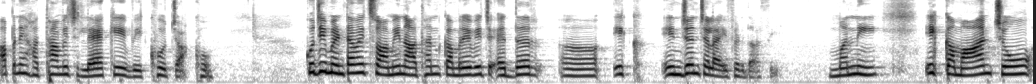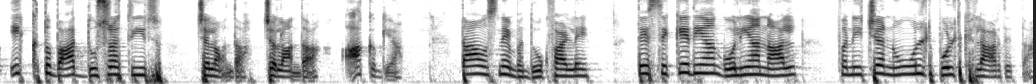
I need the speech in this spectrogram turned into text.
ਆਪਣੇ ਹੱਥਾਂ ਵਿੱਚ ਲੈ ਕੇ ਵੇਖੋ, ਚਾਖੋ। ਕੁਝ ਹੀ ਮਿੰਟਾਂ ਵਿੱਚ ਸਵਾਮੀਨਾਥਨ ਕਮਰੇ ਵਿੱਚ ਇੱਧਰ ਇੱਕ ਇੰਜਨ ਚਲਾਈ ਫਿਰਦਾ ਸੀ। ਮੰਨੀ ਇੱਕ ਕਮਾਨ ਚੋਂ ਇੱਕ ਤੋਂ ਬਾਅਦ ਦੂਸਰਾ ਤੀਰ ਚਲਾਉਂਦਾ ਚਲਾਉਂਦਾ, ਅੱਕ ਗਿਆ। ਤਾਂ ਉਸਨੇ ਬੰਦੂਕ ਫੜ ਲਈ ਤੇ ਸਿੱਕੇ ਦੀਆਂ ਗੋਲੀਆਂ ਨਾਲ ਫਰਨੀਚਰ ਨੂੰ ਉਲਟ-ਪੁਲਟ ਖਿਲਾਰ ਦਿੱਤਾ।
